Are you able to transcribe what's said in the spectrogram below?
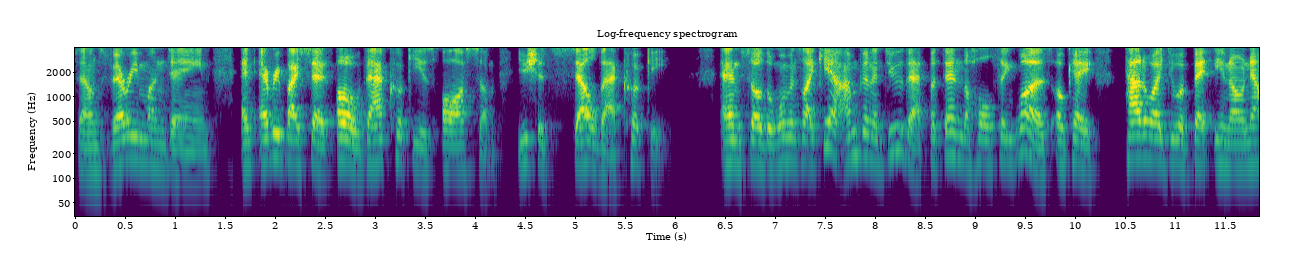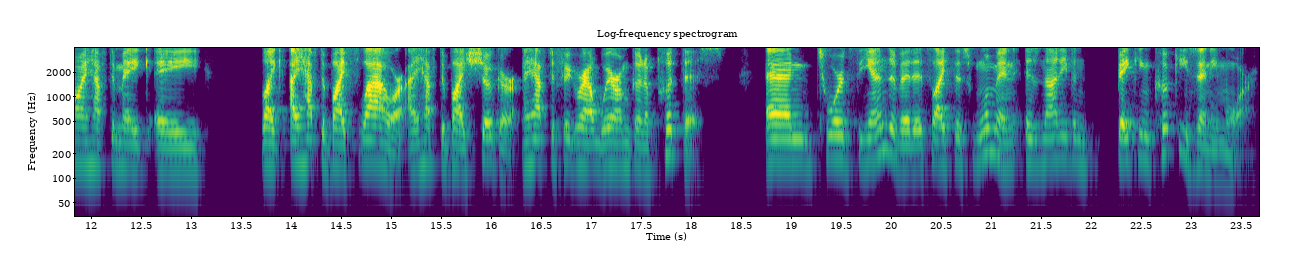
Sounds very mundane. And everybody said, Oh, that cookie is awesome. You should sell that cookie. And so the woman's like, Yeah, I'm going to do that. But then the whole thing was, okay, how do I do a bet? You know, now I have to make a, like, I have to buy flour, I have to buy sugar, I have to figure out where I'm going to put this. And towards the end of it, it's like this woman is not even baking cookies anymore.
